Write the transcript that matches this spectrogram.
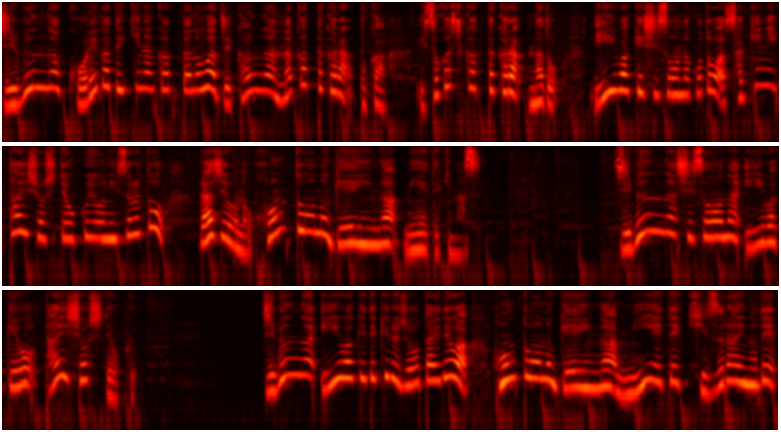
自分がこれができなかったのは時間がなかったからとか忙しかったからなど言い訳しそうなことは先に対処しておくようにするとラジオの本当の原因が見えてきます。自分がしそうな言い訳を対処しておく。自分が言い訳できる状態では本当の原因が見えてきづらいので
